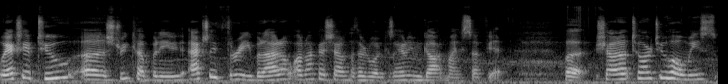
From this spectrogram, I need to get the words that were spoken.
We actually have two uh, street company, actually three, but I don't. I'm not gonna shout out the third one because I haven't even gotten my stuff yet. But shout out to our two homies,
